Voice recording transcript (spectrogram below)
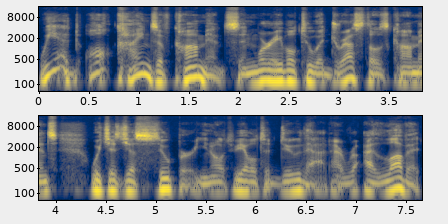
we had all kinds of comments, and we're able to address those comments, which is just super, you know, to be able to do that. I, I love it.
